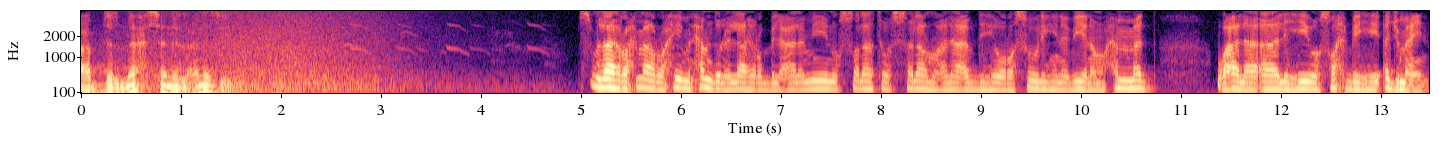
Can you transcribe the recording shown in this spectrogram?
عبد المحسن العنزي. بسم الله الرحمن الرحيم. الحمد لله رب العالمين والصلاة والسلام على عبده ورسوله نبينا محمد وعلى آله وصحبه أجمعين.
